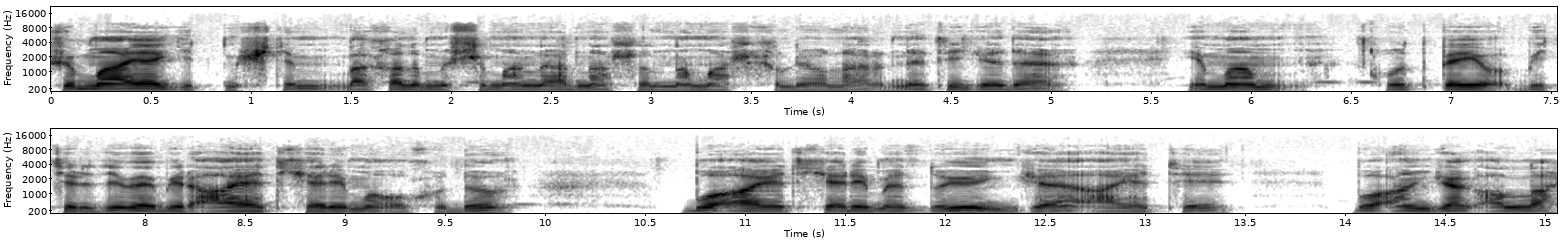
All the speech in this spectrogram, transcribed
Cuma'ya gitmiştim. Bakalım Müslümanlar nasıl namaz kılıyorlar. Neticede imam hutbeyi bitirdi ve bir ayet-i kerime okudu. Bu ayet-i kerime duyunca ayeti bu ancak Allah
